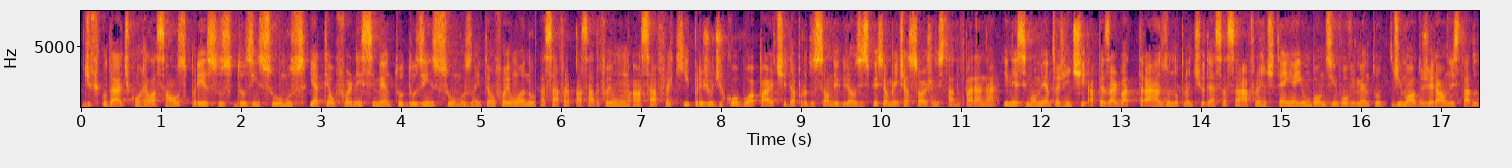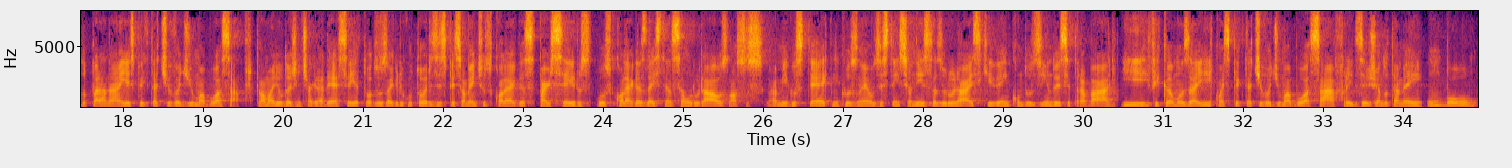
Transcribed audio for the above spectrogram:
dificuldade com relação aos preços dos insumos e até o fornecimento dos insumos. Né? Então foi um ano, a safra passada foi uma safra que prejudicou boa parte da produção de grãos, especialmente a soja no estado do Paraná. E nesse momento a gente, apesar do atraso no plantio dessa safra, a gente tem aí um bom desenvolvimento de modo geral no estado do Paraná e a expectativa de uma boa safra. Então, Marildo, a gente agradece aí a todos os agricultores, especialmente os colegas parceiros, os colegas da extensão rural, os nossos amigos técnicos, né, os extensionistas rurais que vêm conduzindo esse trabalho e ficamos aí com a expectativa de uma boa safra e desejando também um bom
